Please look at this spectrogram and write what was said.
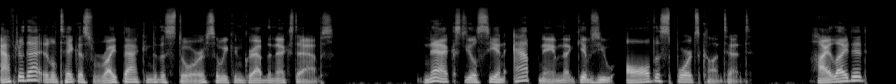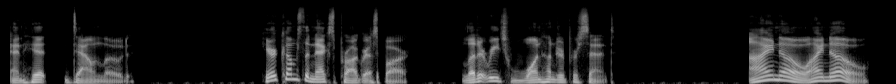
After that, it'll take us right back into the store so we can grab the next apps. Next, you'll see an app name that gives you all the sports content. Highlight it and hit Download. Here comes the next progress bar. Let it reach 100%. I know, I know.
